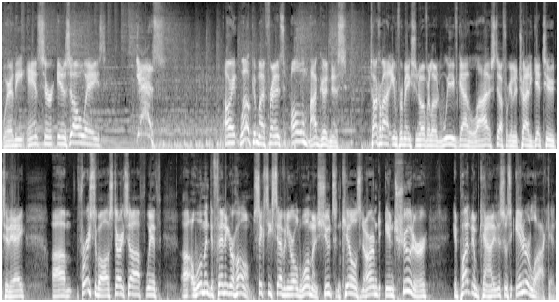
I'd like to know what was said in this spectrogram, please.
where the answer is always Yes! All right, welcome, my friends. Oh, my goodness. Talk about information overload. We've got a lot of stuff we're going to try to get to today. Um, first of all, it starts off with uh, a woman defending her home. 67 year old woman shoots and kills an armed intruder in Putnam County. This was Interlachen.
